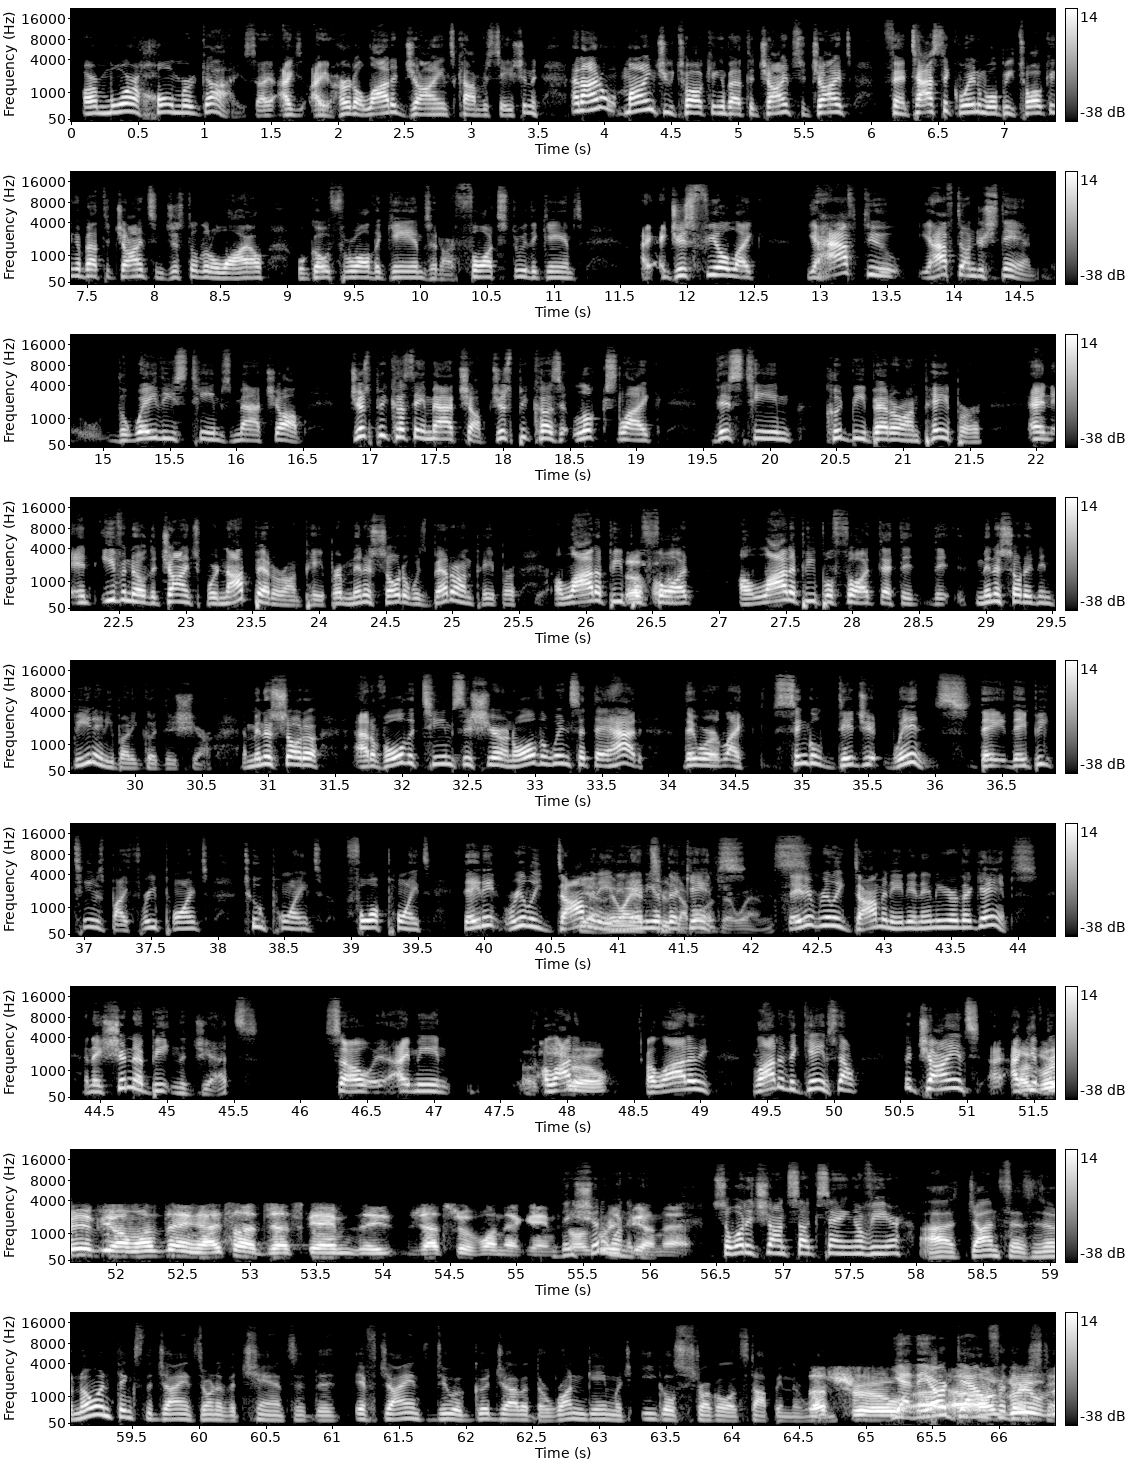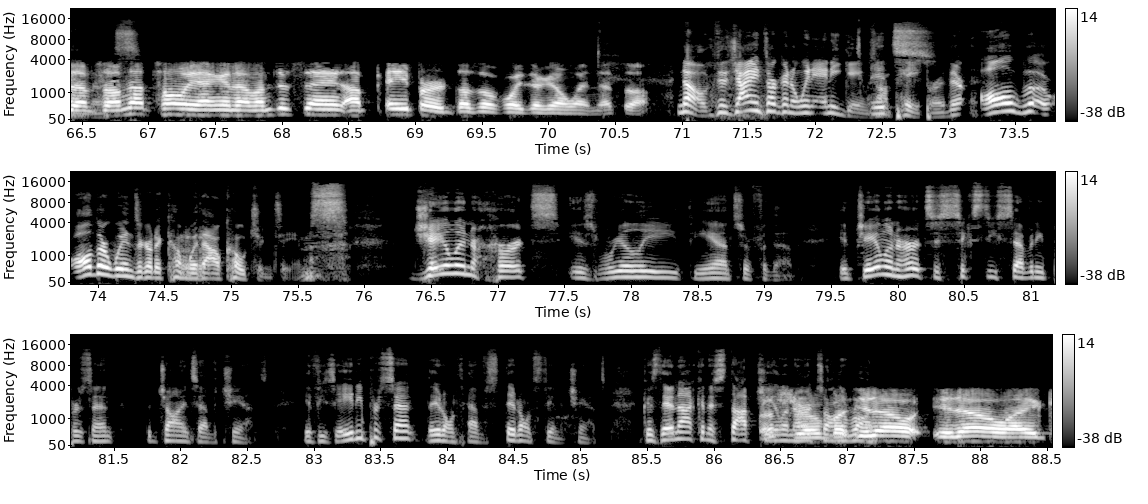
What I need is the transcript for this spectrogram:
are more homer guys. I, I, I heard a lot of Giants conversation, and I don't mind you talking about the Giants. The Giants, fantastic win. We'll be talking about the Giants in just a little while. We'll go through all the games and our thoughts through the games. I, I just feel like you have to you have to understand the way these teams match up. Just because they match up, just because it looks like this team could be better on paper. And, and even though the Giants were not better on paper, Minnesota was better on paper. A lot of people Definitely. thought a lot of people thought that the, the Minnesota didn't beat anybody good this year. And Minnesota, out of all the teams this year and all the wins that they had, they were like single digit wins. They they beat teams by three points, two points, four points. They didn't really dominate only in any of their games. wins. They didn't really dominate in any of their games, and they shouldn't have beaten the Jets. So I mean, a lot true. of a lot of the, a lot of the games now. The Giants, I, I I give agree the, with you on one thing. I saw a Jets game. The Jets should have won that game. they so should have won with the you game. on that. So what is John Sugg saying over here? Uh, John says, so no one thinks the Giants don't have a chance at the, if Giants do a good job at the run game, which Eagles struggle at stopping the run. That's true. Yeah, they are I- down I, for agree their with them, so I'm not totally hanging them. I'm just saying, on paper, it doesn't look like they're going to win. That's all. No, the Giants aren't going to win any games on paper. They're all the, all their wins are going to come without coaching teams. Jalen Hurts is really the answer for them. If Jalen Hurts is 60, 70%, the Giants have a chance. If he's 80%, they don't have they don't stand a chance because they're not going to stop That's Jalen true. Hurts on but the run. you know, you know, like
